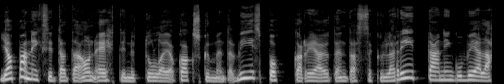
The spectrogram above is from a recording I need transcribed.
Japaniksi tätä on ehtinyt tulla jo 25 pokkaria, joten tässä kyllä riittää, niin kuin vielä,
